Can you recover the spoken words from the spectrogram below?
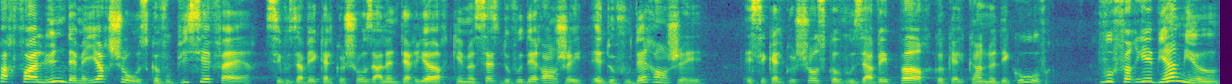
parfois l'une des meilleures choses que vous puissiez faire, si vous avez quelque chose à l'intérieur qui ne cesse de vous déranger et de vous déranger, et c'est quelque chose que vous avez peur que quelqu'un ne découvre, vous feriez bien mieux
